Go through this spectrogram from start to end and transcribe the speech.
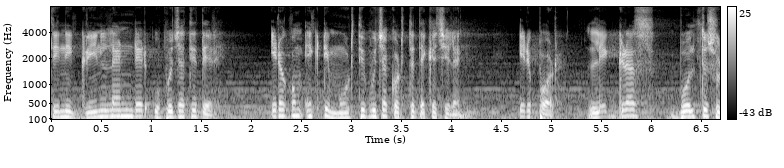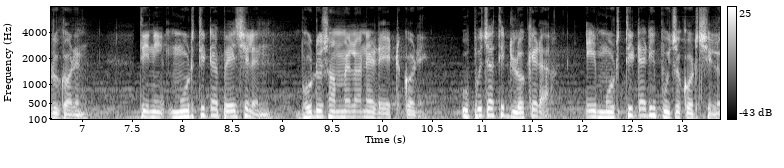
তিনি গ্রিনল্যান্ডের উপজাতিদের এরকম একটি মূর্তি পূজা করতে দেখেছিলেন। এরপর লেগ্রাস বলতে শুরু করেন তিনি মূর্তিটা পেয়েছিলেন ভুডু সম্মেলনে রেড করে। উপজাতির লোকেরা এই মূর্তিটারই পুজো করছিল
